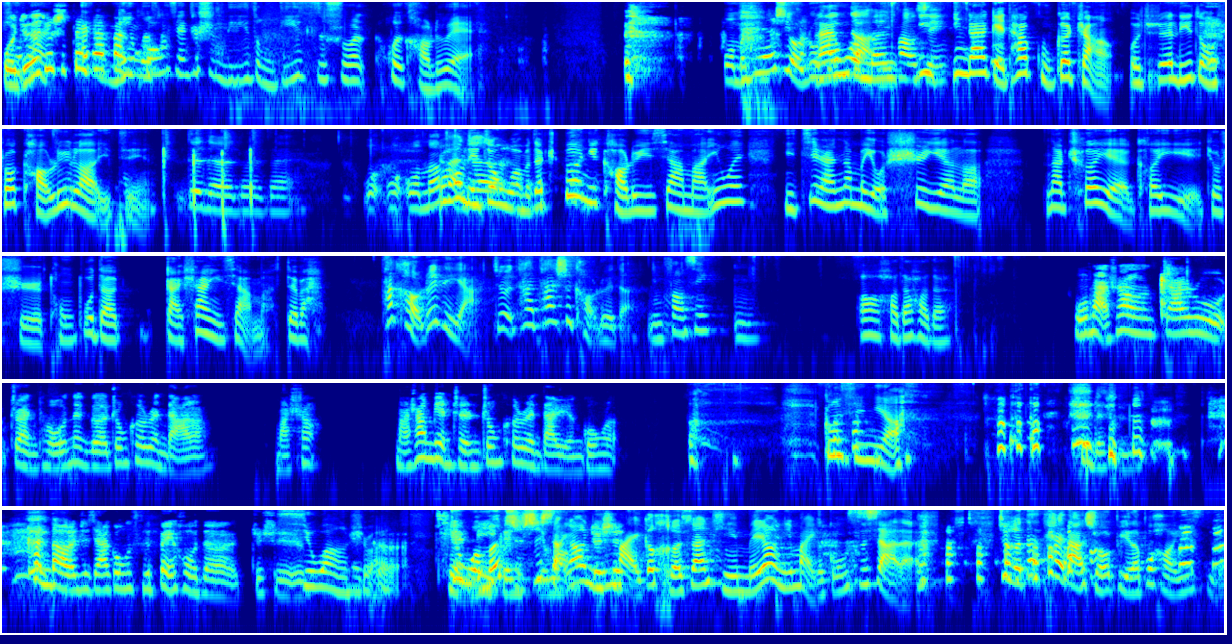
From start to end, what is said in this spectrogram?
我觉得就是在家办公哎你有没有发，现这是李总第一次说会考虑？哎，我们今天是有录来，音的，我们应你放心。应该给他鼓个掌。我觉得李总说考虑了已经。对对对对，我我我们然后李总，我们的车你考虑一下嘛，因为你既然那么有事业了，那车也可以就是同步的改善一下嘛，对吧？他考虑的呀，就是他他是考虑的，你们放心。嗯，哦，好的好的，我马上加入转投那个中科润达了，马上马上变成中科润达员工了。恭喜你啊！是的，是的，看到了这家公司背后的就是希望是吧 就我们只是想让望就是你买一个核酸亭，没让你买个公司下来，这个太太大手笔了，不好意思。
